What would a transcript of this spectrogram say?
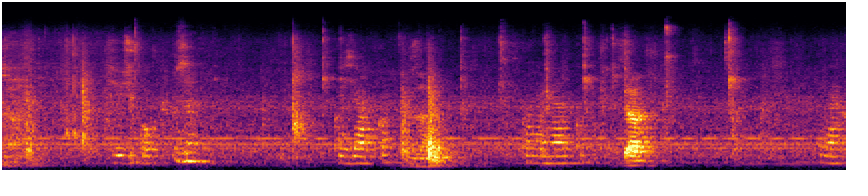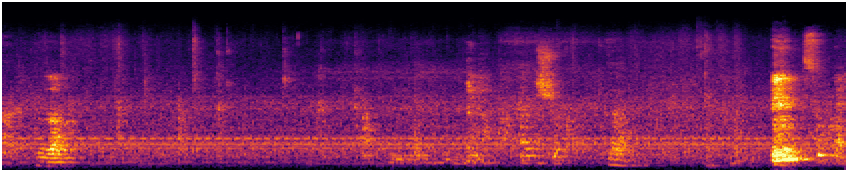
За. Зюськов. За. Козявко. За. Кононенко. За. Лех. За. Онищук. За. Сухар.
